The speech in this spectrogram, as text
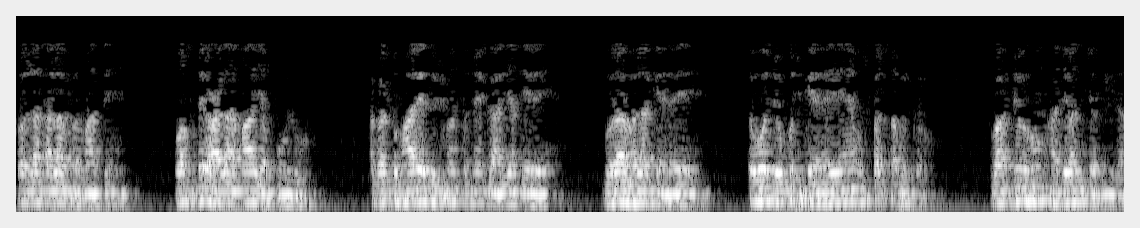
تو اللہ تعالیٰ فرماتے ہیں وقت علامہ یا پولو اگر تمہارے دشمن تمہیں گالیاں دے رہے ہیں، برا بھلا کہہ رہے ہیں، تو وہ جو کچھ کہہ رہے ہیں اس پر صبر کرو۔ واجر ہوں حجرن جمیلا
